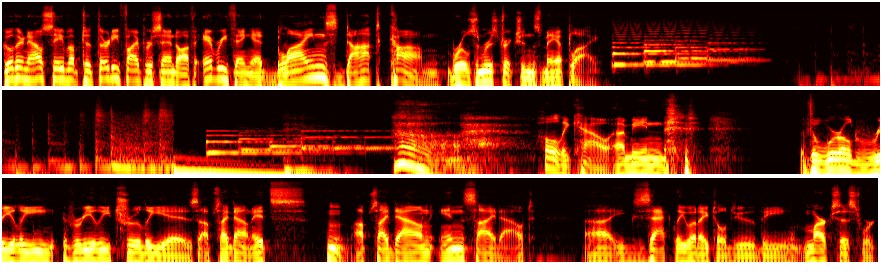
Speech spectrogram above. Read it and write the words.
Go there now, save up to 35% off everything at Blinds.com. Rules and restrictions may apply. Holy cow. I mean, the world really, really, truly is upside down. It's hmm, upside down, inside out. Uh, exactly what I told you the Marxists were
